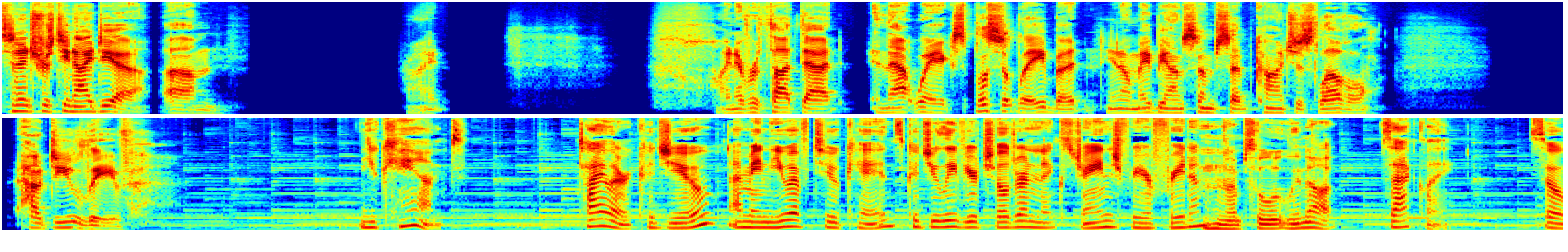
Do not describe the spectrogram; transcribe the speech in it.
that's an interesting idea. Um, right. I never thought that in that way explicitly, but you know, maybe on some subconscious level. How do you leave? You can't. Tyler, could you? I mean, you have two kids. Could you leave your children in exchange for your freedom? Mm, Absolutely not. Exactly. So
